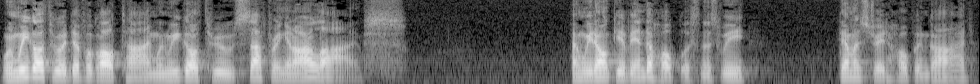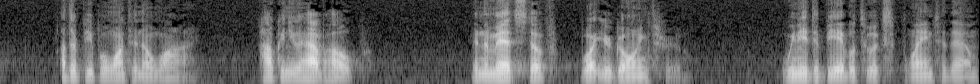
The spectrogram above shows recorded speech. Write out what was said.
When we go through a difficult time, when we go through suffering in our lives, and we don't give in to hopelessness, we demonstrate hope in God, other people want to know why. How can you have hope in the midst of what you're going through? We need to be able to explain to them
